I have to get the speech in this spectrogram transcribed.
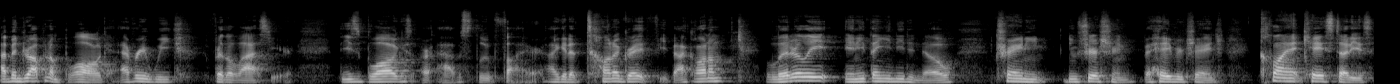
I've been dropping a blog every week for the last year. These blogs are absolute fire. I get a ton of great feedback on them. Literally anything you need to know training, nutrition, behavior change, client case studies,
